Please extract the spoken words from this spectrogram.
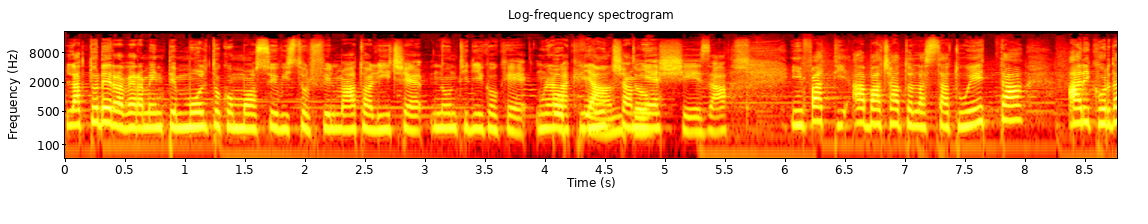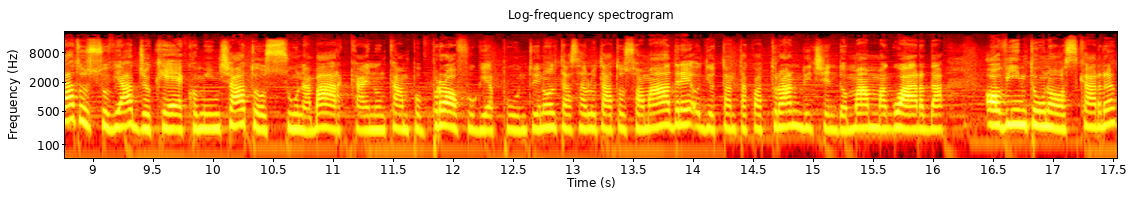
L'attore era veramente molto commosso, io ho visto il filmato Alice, non ti dico che una ho lacrimuccia pianto. mi è scesa. Infatti ha baciato la statuetta, ha ricordato il suo viaggio che è cominciato su una barca in un campo profughi appunto, inoltre ha salutato sua madre di 84 anni dicendo mamma guarda ho vinto un Oscar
